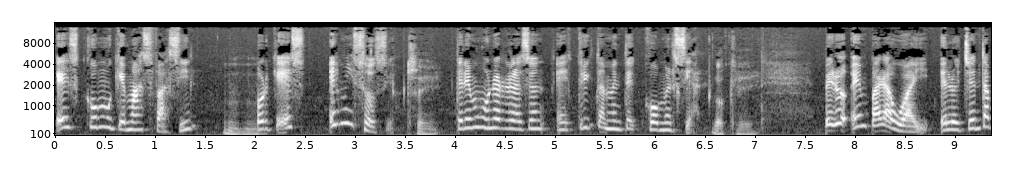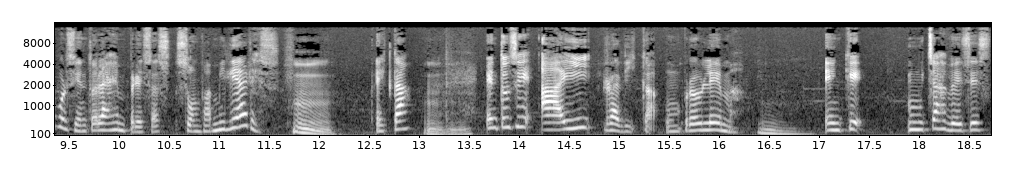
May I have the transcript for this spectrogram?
es como que más fácil, porque es, es mi socio. Tenemos una relación estrictamente comercial. Okay. Pero en Paraguay el 80% de las empresas son familiares. Hmm. ¿Está? Entonces ahí radica un problema hmm. en que muchas veces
